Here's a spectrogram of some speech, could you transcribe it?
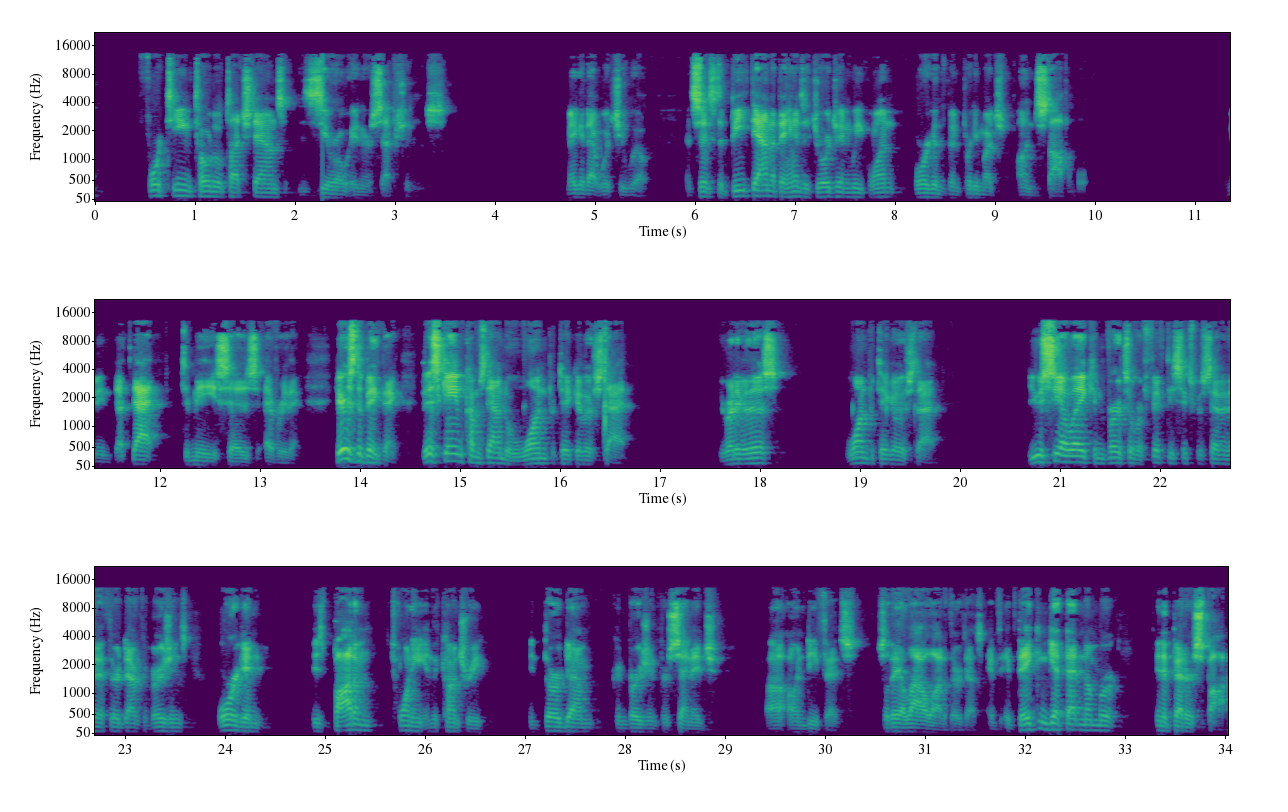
14 total touchdowns, zero interceptions. Make of that what you will. And since the beatdown at the hands of Georgia in week one, Oregon's been pretty much unstoppable. I mean, that, that to me says everything. Here's the big thing this game comes down to one particular stat. You ready for this? One particular stat. UCLA converts over 56% of their third down conversions. Oregon is bottom 20 in the country in third down conversion percentage uh, on defense. So they allow a lot of third downs. If, if they can get that number in a better spot,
